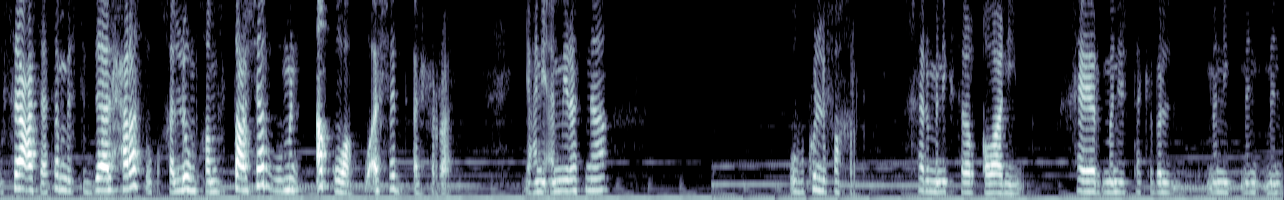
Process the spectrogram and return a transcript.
وساعتها تم استبدال الحرس وخلوهم 15 ومن أقوى وأشد الحراس. يعني أميرتنا وبكل فخر خير من يكسر القوانين. خير من يرتكب. من... من من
